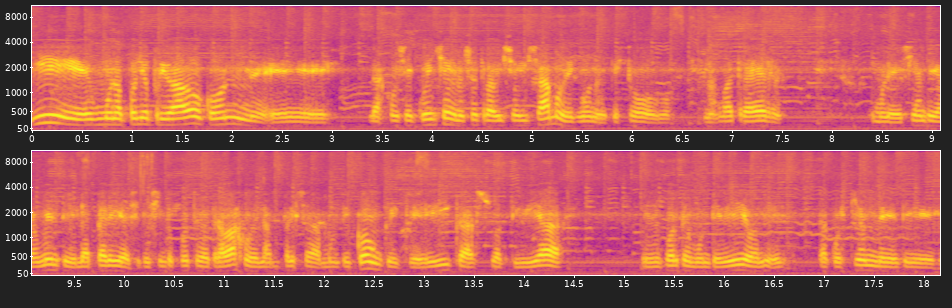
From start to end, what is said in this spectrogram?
y un monopolio privado con eh, las consecuencias que nosotros avisamos de que, bueno, que esto nos va a traer como le decía anteriormente, la pérdida de 700 puestos de trabajo de la empresa Montecón, que, dedica su actividad en el puerto de Montevideo, la cuestión de,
